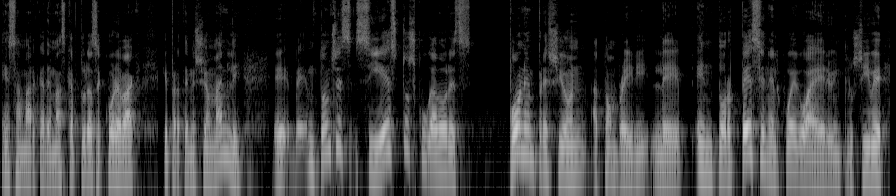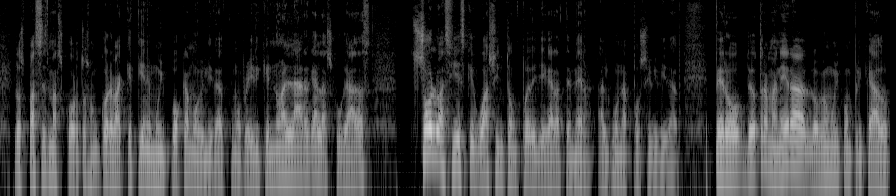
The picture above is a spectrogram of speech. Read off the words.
esa marca de más capturas de quarterback que perteneció a Manley. Eh, entonces, si estos jugadores ponen presión a Tom Brady, le entorpecen el juego aéreo, inclusive los pases más cortos a un coreback que tiene muy poca movilidad como Brady, que no alarga las jugadas. Solo así es que Washington puede llegar a tener alguna posibilidad. Pero de otra manera lo veo muy complicado.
